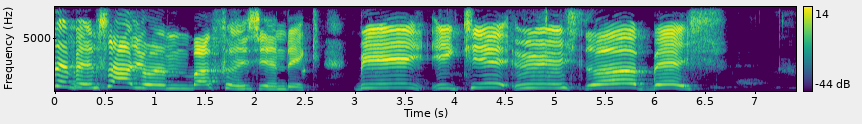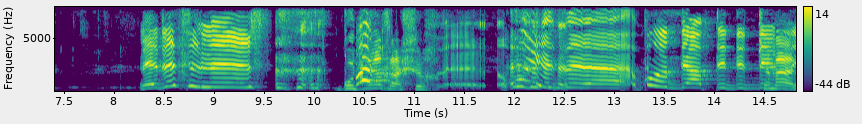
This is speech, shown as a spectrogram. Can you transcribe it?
de ben sayıyorum. Bakın şimdi. Bir, iki, üç, dört, beş. Neredesiniz? Bu yedi. Bu yaptı dedi. Kemal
